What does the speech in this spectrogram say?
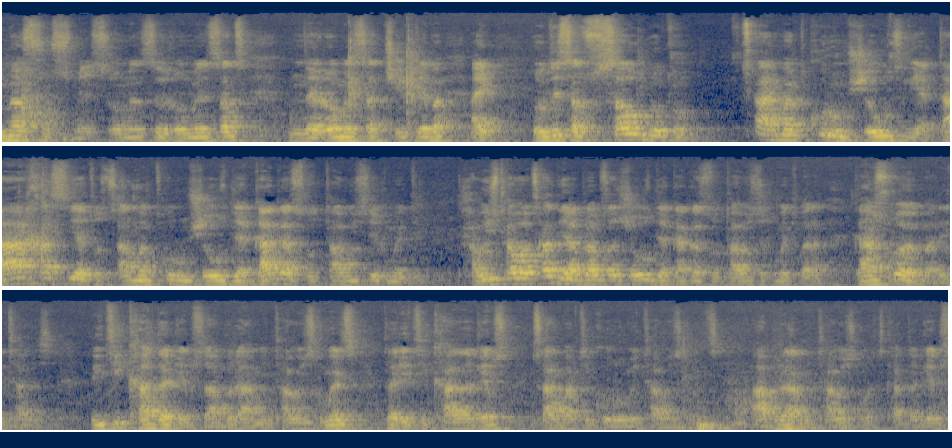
იმას უსმენს, რომელსაც რომელსაც რომელსაც ჭირდება, აი, როდესაც საუბრობ რომ წარმართ ქურუმ შეუძლია დაახასიათოს წარმართ ქურუმ შეუძლია გაგასვო თავისი ღმერთი თავის თავაცხადი აბრამსაც შეუძლია გაგასვო თავისი ღმერთი მაგრამ განსხვავება რით არის? რითი ქადაგებს აბრამი თავის ღმერთს და რითი ქადაგებს წარმართი ქურუმი თავის ღმერთს? აბრამი თავის ღმერთს ქადაგებს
